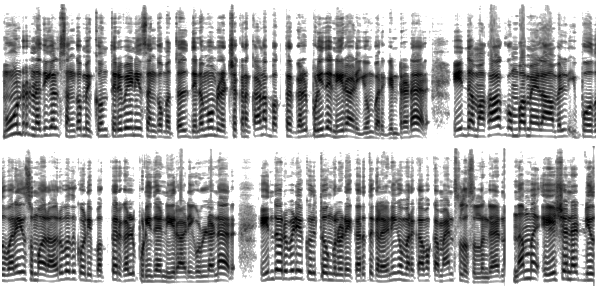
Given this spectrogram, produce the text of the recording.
மூன்று நதிகள் சங்கமிக்கும் திரிவேணி சங்கமத்தில் தினமும் லட்சக்கணக்கான பக்தர்கள் புனித நீராடியும் வருகின்றனர். இந்த மகா கும்பமேளாவில் இப்போது வரை சுமார் அறுபது கோடி பக்தர்கள் புனித நீராடியுள்ளனர். இந்த ஒரு வீடியோ குறித்து உங்களுடைய கருத்துக்களை நீங்க மறக்காம கமெண்ட்ஸ்ல சொல்லுங்க. நம்ம ஏஷியா நியூஸ்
